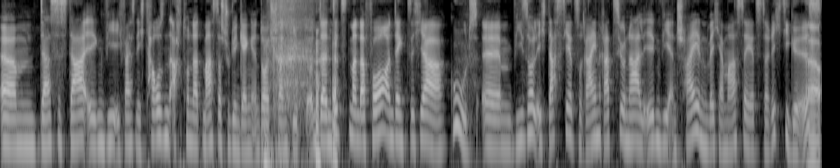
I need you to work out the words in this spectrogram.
ähm, dass es da irgendwie, ich weiß nicht, 1800 Masterstudiengänge in Deutschland gibt. Und dann sitzt man davor und denkt sich, ja, gut, ähm, wie soll ich das jetzt jetzt rein rational irgendwie entscheiden, welcher Master jetzt der richtige ist. Ja.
